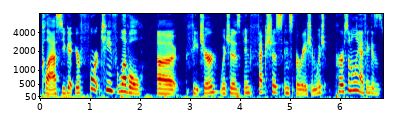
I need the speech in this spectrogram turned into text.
class, you get your 14th level uh, feature, which is infectious inspiration, which personally I think is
